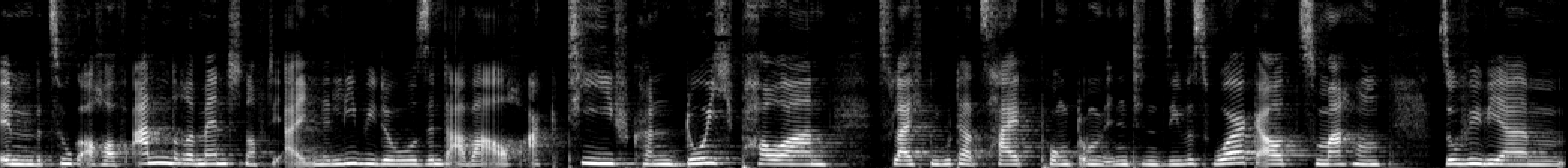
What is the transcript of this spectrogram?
im Bezug auch auf andere Menschen, auf die eigene Libido, sind aber auch aktiv, können durchpowern. Ist vielleicht ein guter Zeitpunkt, um intensives Workout zu machen. So wie wir im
